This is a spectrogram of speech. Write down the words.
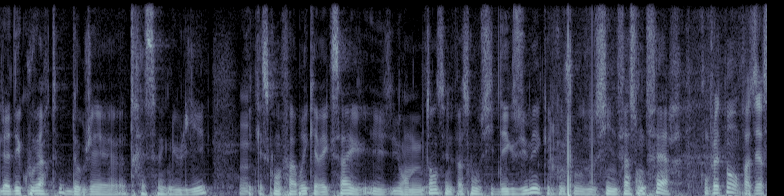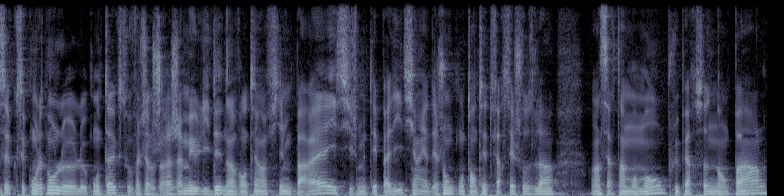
la découverte d'objets euh, très singuliers. Et hmm. qu'est-ce qu'on fabrique avec ça? Et, en même temps, c'est une façon aussi d'exhumer quelque chose, aussi une façon de faire. Complètement. Enfin, c'est, complètement le, contexte. Enfin, j'aurais jamais eu l'idée d'inventer un film pareil si je m'étais pas dit tiens, il y a des gens qui ont tenté de faire ces choses-là à un certain moment, plus personne n'en parle.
